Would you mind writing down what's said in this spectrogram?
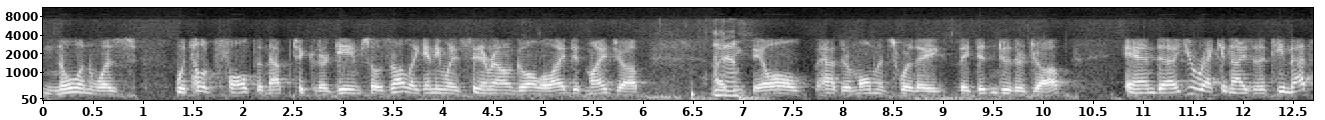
no one was without fault in that particular game. So it's not like anyone is sitting around going, well, I did my job. I think they all had their moments where they, they didn't do their job. And uh, you recognize as a team that's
